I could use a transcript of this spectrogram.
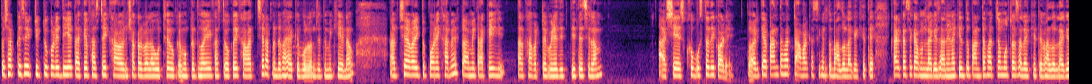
তো সবকিছু একটু একটু করে দিয়ে তাকে ফার্স্টে খাওয়া সকালবেলা উঠে ওকে মুখটা ধুয়ে ফার্স্টে ওকেই খাওয়াচ্ছে আর আপনাদের ভাইয়াকে বললাম যে, তুমি খেয়ে নাও। আচ্ছা আবার একটু পরে খাবে, তো আমি তাকেই তার খাবারটা বেড়ে দিতেছিলাম। আর সে খুব উস্তাদি করে। তো আর কি, আর পান্তা ভাতটা আমার কাছে কিন্তু ভালো লাগে খেতে। কার কাছে কেমন লাগে জানি না, কিন্তু পান্তা ভাতটা মোটা চালের খেতে ভালো লাগে।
